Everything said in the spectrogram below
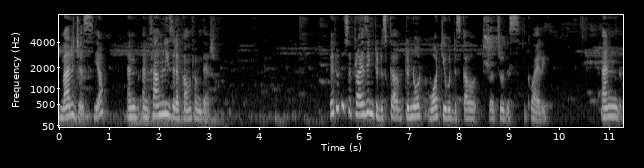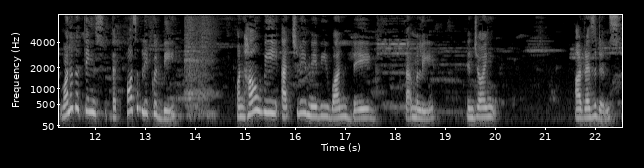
marriages, yeah, and, and families that have come from there. It would be surprising to discover, to note what you would discover through this inquiry. And one of the things that possibly could be on how we actually may be one big family enjoying our residence,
